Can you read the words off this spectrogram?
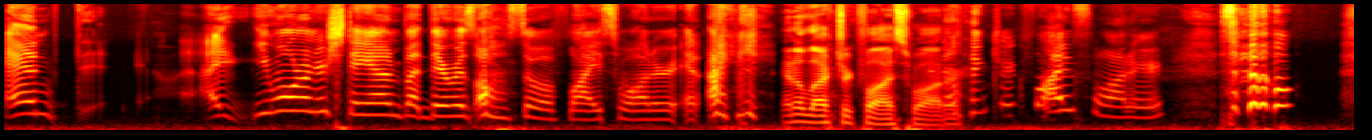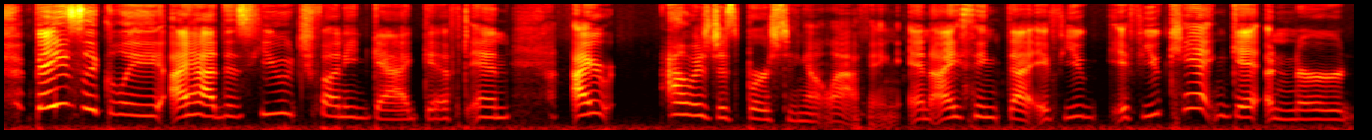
and I, you won't understand, but there was also a fly swatter, and I An electric fly swatter. electric fly swatter. So basically, I had this huge funny gag gift, and I I was just bursting out laughing. And I think that if you if you can't get a nerd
